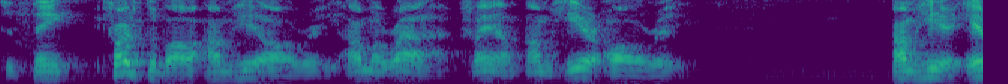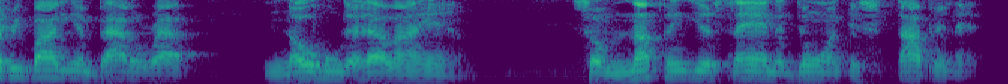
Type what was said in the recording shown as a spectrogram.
to think, first of all, I'm here already. I'm arrived. Fam, I'm here already. I'm here. Everybody in battle rap know who the hell I am. So nothing you're saying or doing is stopping it.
